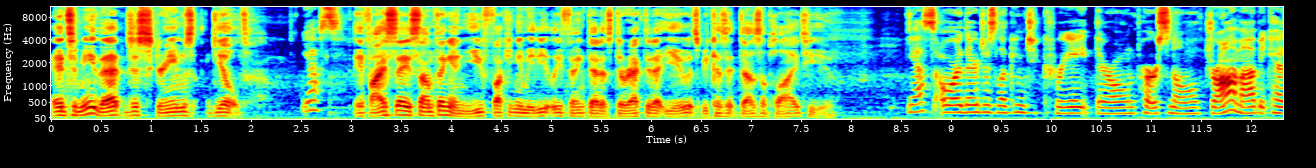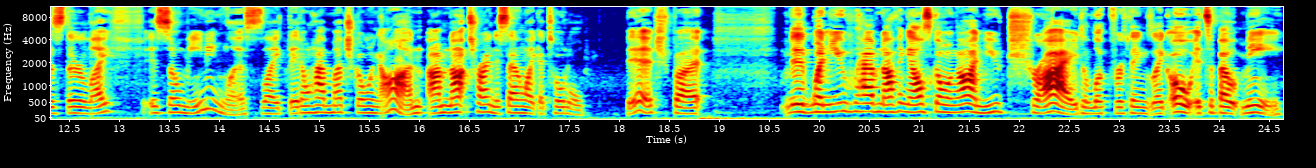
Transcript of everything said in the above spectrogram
And to me, that just screams guilt. Yes. If I say something and you fucking immediately think that it's directed at you, it's because it does apply to you. Yes. Or they're just looking to create their own personal drama because their life is so meaningless. Like they don't have much going on. I'm not trying to sound like a total bitch, but when you have nothing else going on, you try to look for things like, oh, it's about me.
